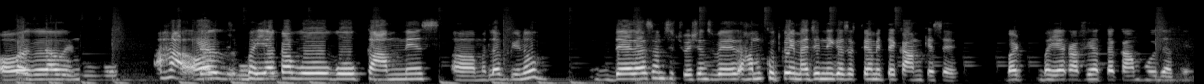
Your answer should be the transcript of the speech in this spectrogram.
और. हाँ और भैया का वो वो कामनेस मतलब you know there are some situations where हम खुद को इमेजिन नहीं कर सकते हम इतने काम कैसे है। बट भैया काफ़ी हद तक काम हो जाते हैं।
